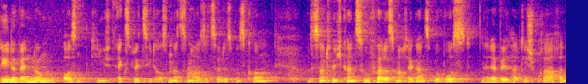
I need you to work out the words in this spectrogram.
Redewendungen, aus, die explizit aus dem Nationalsozialismus kommen. Und das ist natürlich kein Zufall, das macht er ganz bewusst. Ne? Der will halt die Sprache,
